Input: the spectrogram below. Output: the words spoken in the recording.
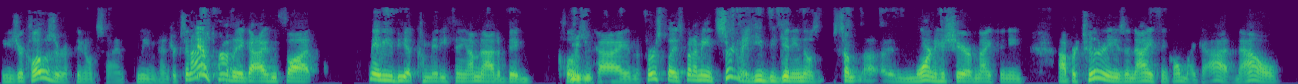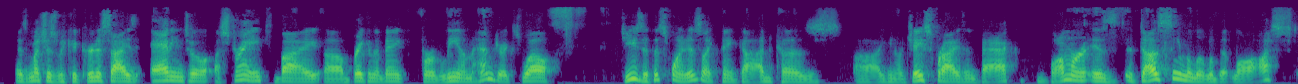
he's your closer if they don't sign Liam Hendriks. And I was probably a guy who thought maybe it'd be a committee thing. I'm not a big closer mm-hmm. guy in the first place, but I mean, certainly he'd be getting those some uh, more than his share of ninth inning opportunities. And now you think, oh my God, now as much as we could criticize adding to a strength by uh, breaking the bank for Liam Hendriks, well, geez, at this point, it's like thank God because uh, you know Jace Fry isn't back. Bummer is it does seem a little bit lost,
